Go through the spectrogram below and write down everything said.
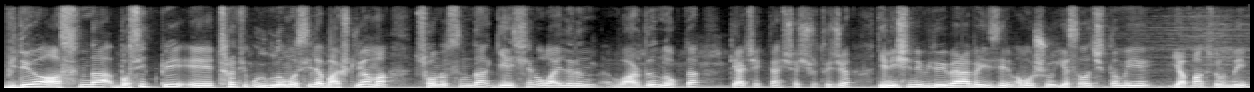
Video aslında basit bir e, trafik uygulamasıyla başlıyor ama sonrasında gelişen olayların vardığı nokta gerçekten şaşırtıcı. Gelin şimdi videoyu beraber izleyelim ama şu yasal açıklamayı yapmak zorundayım.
